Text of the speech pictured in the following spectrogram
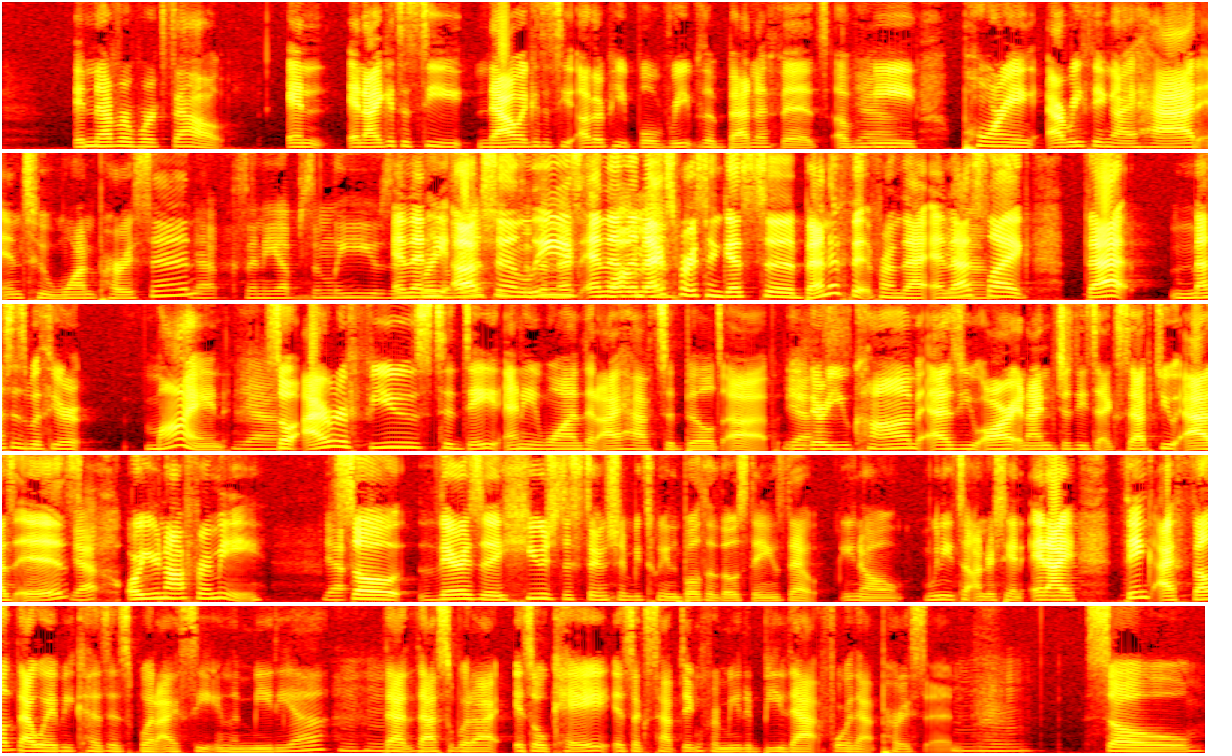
it never works out. And and I get to see now I get to see other people reap the benefits of Yeah. me pouring everything I had into one person. Yep, because then he ups and leaves, And then he ups and to the leaves and then the next person gets to benefit from that. And that's like that messes with your mind. Yeah. So I refuse to date anyone that I have to build up. Yes. Either you come as you are and I just need to accept you as is, Yep. or you're not for me. Yep. So there's a huge distinction between both of those things that you know we need to understand. And I think I felt that way because it's what I see in the media. Mm-hmm. That that's what I. It's okay. It's accepting for me to be that for that person. Mm-hmm. So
